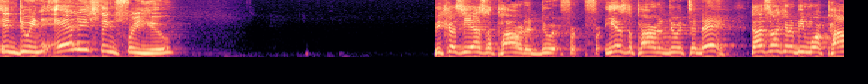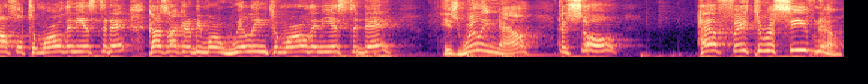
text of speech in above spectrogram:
in doing anything for you because he has the power to do it for, for, he has the power to do it today god's not going to be more powerful tomorrow than he is today god's not going to be more willing tomorrow than he is today he's willing now and so have faith to receive now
